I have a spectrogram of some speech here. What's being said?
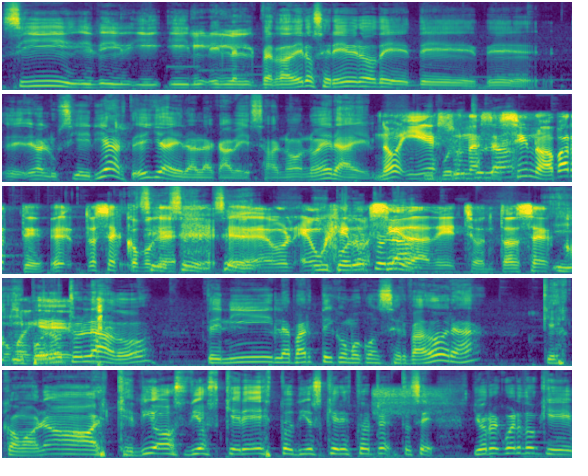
Sí y, el verdadero cerebro de, era Lucía Iriarte. Ella era la cabeza no no era él. No y, es un asesino aparte. Entonces como que eh, es un genocida de hecho. Entonces y, por otro lado tenía la parte como conservadora que es como, no, es que Dios, Dios quiere esto, Dios quiere esto. Entonces, yo recuerdo que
